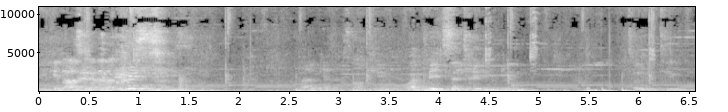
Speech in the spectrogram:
you can ask another question. Okay. What makes a trading plan? It's on the table.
